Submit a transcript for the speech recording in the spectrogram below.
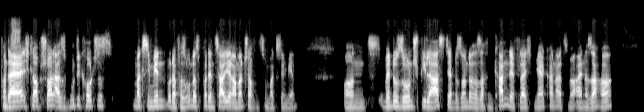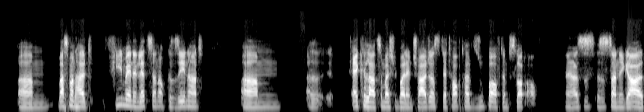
von daher, ich glaube schon, also gute Coaches maximieren oder versuchen das Potenzial ihrer Mannschaften zu maximieren. Und wenn du so einen Spieler hast, der besondere Sachen kann, der vielleicht mehr kann als nur eine Sache, ähm, was man halt viel mehr in den letzten Jahren auch gesehen hat, ähm, also Eckler zum Beispiel bei den Chargers, der taucht halt super auf dem Slot auf. Ja, es ist, es ist dann egal.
